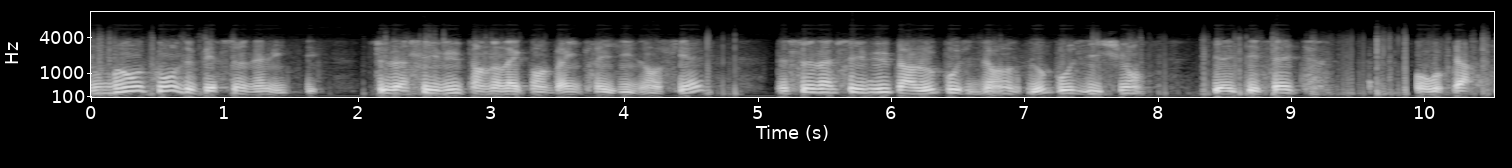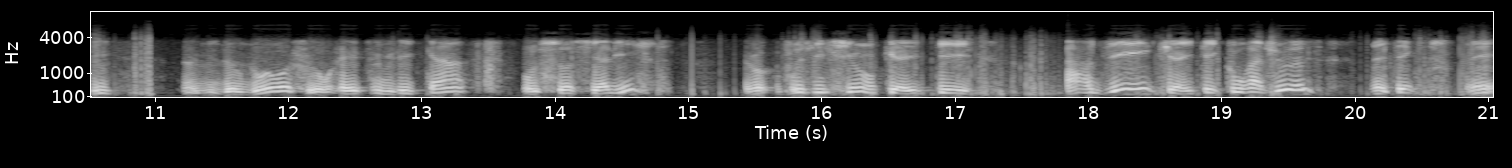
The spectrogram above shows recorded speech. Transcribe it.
Nous manquons de personnalité. Cela s'est vu pendant la campagne présidentielle, cela s'est vu par l'opposition qui a été faite au parti de gauche, aux républicains, aux socialistes. L'opposition qui a été hardie, qui a été courageuse, mais, mais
